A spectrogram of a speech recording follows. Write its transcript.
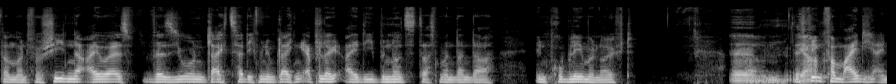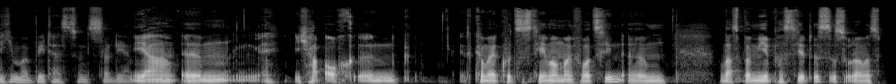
wenn man verschiedene iOS-Versionen gleichzeitig mit dem gleichen Apple-ID benutzt, dass man dann da in Probleme läuft. Ähm, Ähm, deswegen ja, vermeide ich eigentlich immer Betas zu installieren. ja ähm, ich habe auch, ähm, können wir ein kurzes Thema mal vorziehen. Ähm, was bei mir passiert ist, ist oder was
